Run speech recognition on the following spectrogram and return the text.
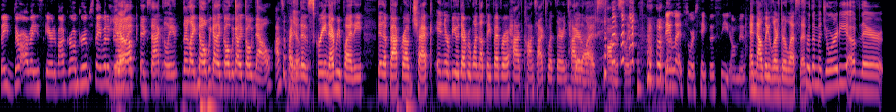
they they're already scared about girl groups. They would have been Yep, like, exactly. They're like, no, we gotta go. We gotta go now. I'm surprised Yep. they didn't screen everybody. Did a background check, interviewed everyone that they've ever had contact with their entire Deadass. lives, honestly. they let Source take the seat on this. and now they learned their lesson. For the majority of their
